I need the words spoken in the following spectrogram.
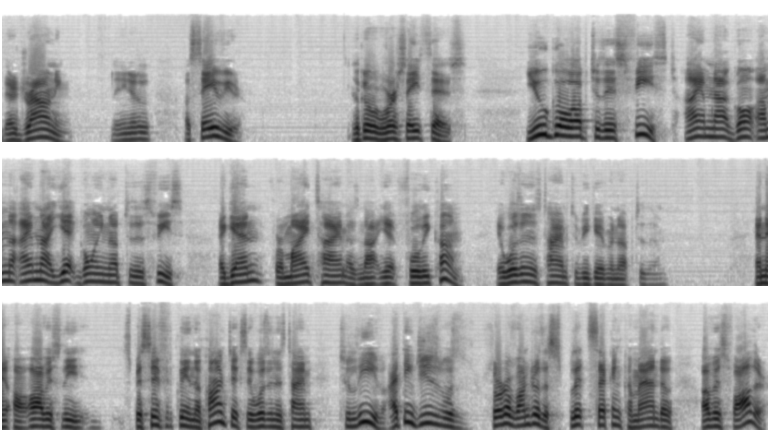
They're drowning. They need a, savior. Look at what verse eight says. You go up to this feast. I am not going. I'm not, I am not yet going up to this feast. Again, for my time has not yet fully come. It wasn't his time to be given up to them. And it, obviously, specifically in the context, it wasn't his time to leave. I think Jesus was sort of under the split second command of, of his Father.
